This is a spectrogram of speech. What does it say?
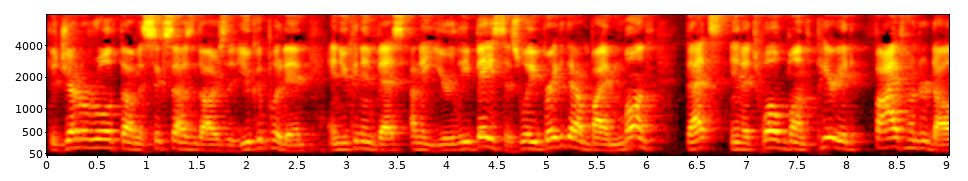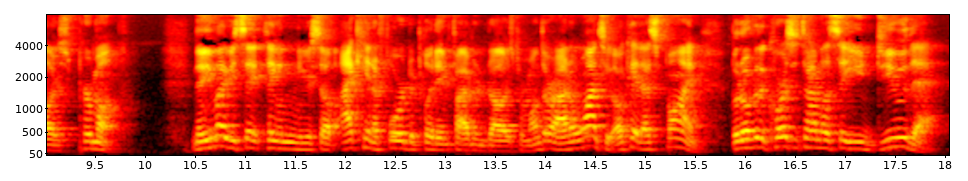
the general rule of thumb is $6,000 that you can put in and you can invest on a yearly basis. Well, you break it down by month, that's in a 12 month period, $500 per month. Now, you might be thinking to yourself, I can't afford to put in $500 per month or I don't want to. Okay, that's fine. But over the course of time, let's say you do that.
